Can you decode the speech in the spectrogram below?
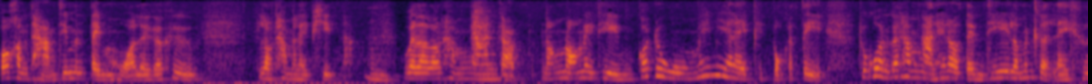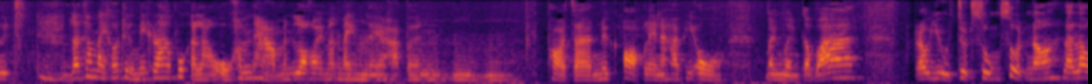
ก็คำถามที่มันเต็มหัวเลยก็คือ เราทำอะไรผิดอะอืมเวลาเราทำงานกับน้องๆในทีม ก็ดูไม่มีอะไรผิดปกติ ทุกคนก็ทำงานให้เราเต็มที่แล้วมันเกิดอะไรขึ้น แล้วทำไมเขาถึงไม่กล้าพูดกับเราโอ้คำถามมันลอยมาเต็มเลยอะค่ะเปิ้ลอืมอืมพอจะนึกออกเลยนะคะพี่โอ มันเหมือนกับว่า เราอยู่จุดสูงสุดเนาะแล้วเรา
